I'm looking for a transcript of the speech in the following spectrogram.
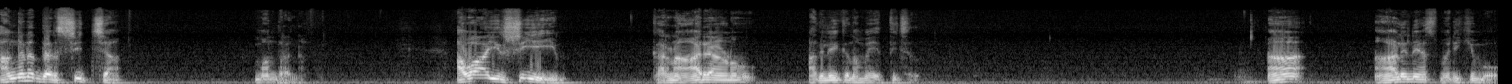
അങ്ങനെ ദർശിച്ച മന്ത്രങ്ങൾ. അവ ഋഷിയെയും കാരണം ആരാണോ അതിലേക്ക് നമ്മെ എത്തിച്ചത്? ആ ആളിനെ സ്മരിക്കുമ്പോൾ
